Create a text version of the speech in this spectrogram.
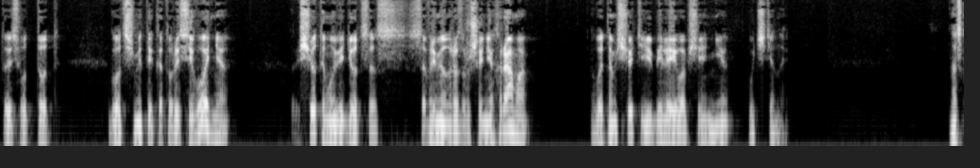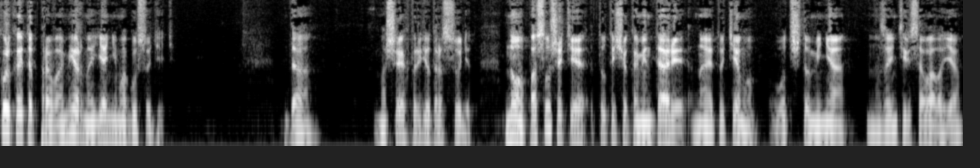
То есть, вот тот год Шмиты, который сегодня, счет ему ведется со времен разрушения храма, в этом счете юбилеи вообще не учтены. Насколько это правомерно, я не могу судить. Да, Машех придет, рассудит. Но послушайте, тут еще комментарий на эту тему. Вот что меня заинтересовало, я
